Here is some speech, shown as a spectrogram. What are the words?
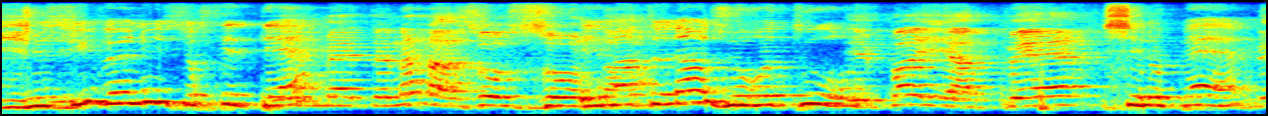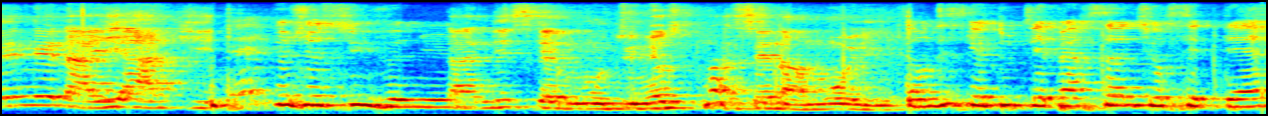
Je suis venu sur cette Et terre et maintenant je retourne chez le Père. Tel que je suis venu. tandis que toutes les personnes sur cette terre,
